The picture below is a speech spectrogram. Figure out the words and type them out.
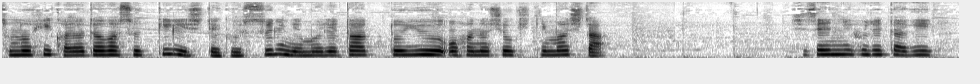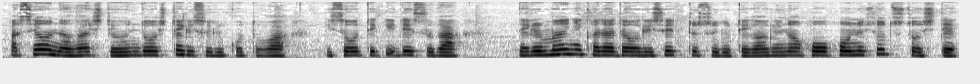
その日体がすっきりしてぐっすり眠れたというお話を聞きました。自然に触れたり、汗を流して運動したりすることは理想的ですが、寝る前に体をリセットする手軽な方法の一つとして、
